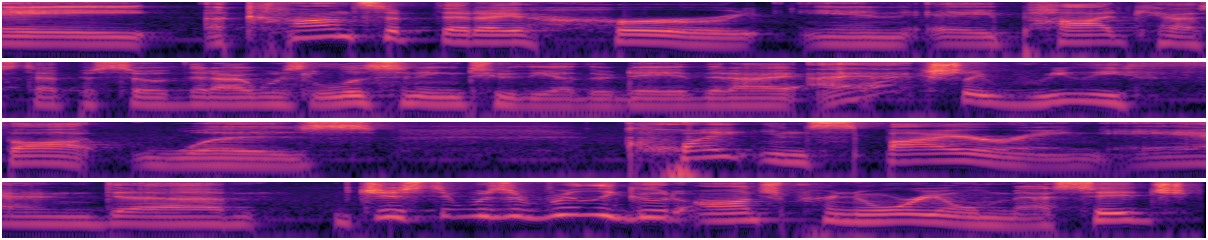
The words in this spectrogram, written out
a, a concept that I heard in a podcast episode that I was listening to the other day that I, I actually really thought was quite inspiring and uh, just it was a really good entrepreneurial message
